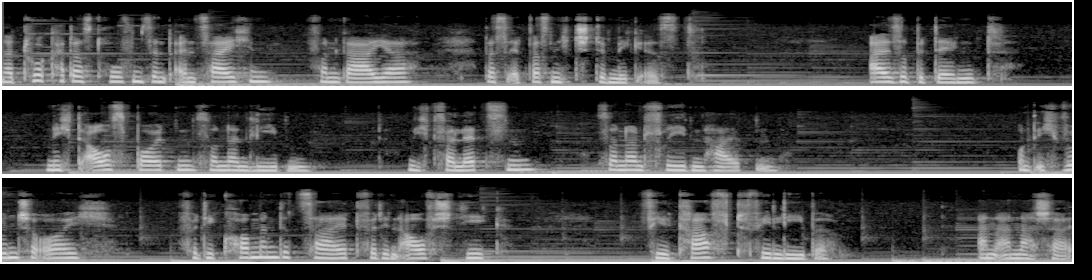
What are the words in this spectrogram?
Naturkatastrophen sind ein Zeichen von Gaia, dass etwas nicht stimmig ist. Also bedenkt, nicht ausbeuten, sondern lieben, nicht verletzen, sondern Frieden halten. Und ich wünsche euch für die kommende Zeit, für den Aufstieg, viel Kraft, viel Liebe. An Anascha,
